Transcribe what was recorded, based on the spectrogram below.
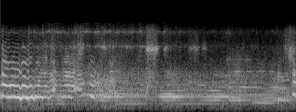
ba ang gulo ng buhay ko? Good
